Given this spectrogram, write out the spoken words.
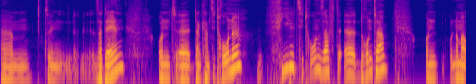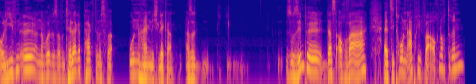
ähm, zu dem äh, Sardellen und äh, dann kam Zitrone, viel Zitronensaft äh, drunter und, und nochmal Olivenöl und dann wurde das auf den Teller gepackt und es war unheimlich lecker. Also so simpel das auch war, äh, Zitronenabrieb war auch noch drin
